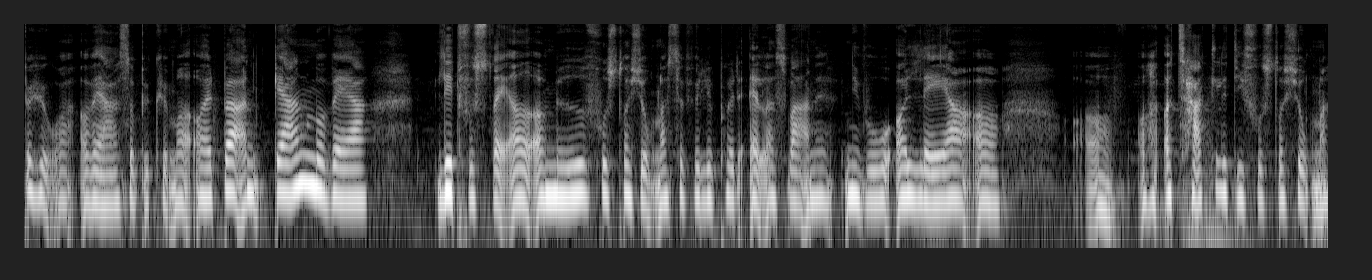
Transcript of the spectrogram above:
behøver at være så bekymrede, og at børn gerne må være lidt frustreret og møde frustrationer selvfølgelig på et aldersvarende niveau og lære at og, og, at takle de frustrationer.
